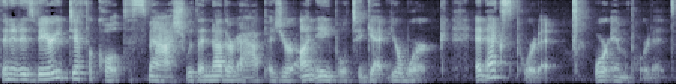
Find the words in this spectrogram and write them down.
then it is very difficult to smash with another app as you're unable to get your work and export it or import it.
